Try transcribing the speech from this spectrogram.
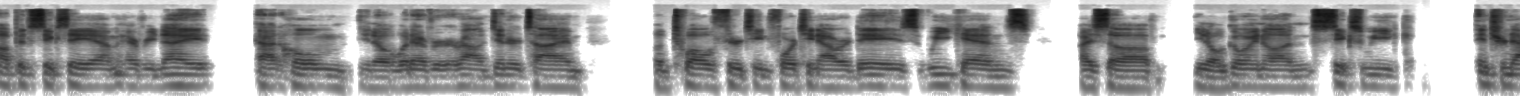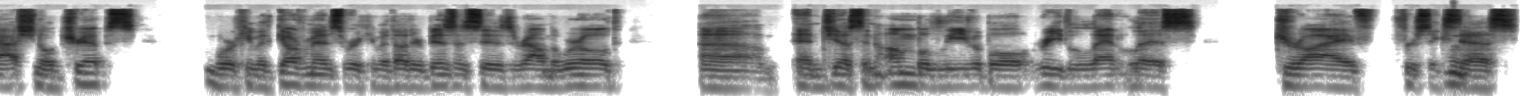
up at 6 a.m. every night at home, you know, whatever around dinner time, 12, 13, 14 hour days, weekends. I saw, you know, going on six week international trips, working with governments, working with other businesses around the world, um, and just an unbelievable, relentless drive for hmm. success. Mm.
